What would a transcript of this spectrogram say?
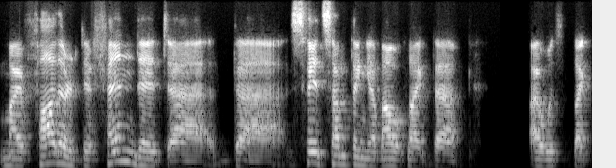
my father defended the said something about like the I would like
